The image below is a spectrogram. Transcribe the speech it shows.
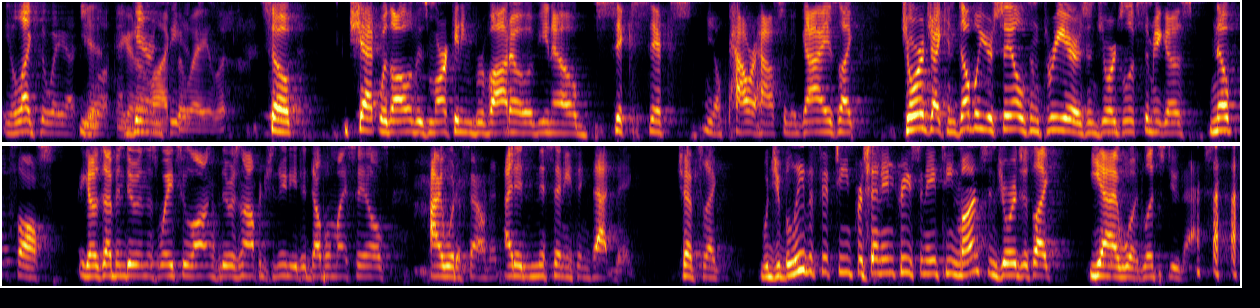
you like the way you look. I like guarantee the it. way you look. So Chet, with all of his marketing bravado of you know six six, you know powerhouse of a guy, is like, George, I can double your sales in three years. And George looks at me and goes, Nope, false. He goes, I've been doing this way too long. If there was an opportunity to double my sales, I would have found it. I didn't miss anything that big. Chet's like, Would you believe a 15% increase in 18 months? And George is like, Yeah, I would. Let's do that.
